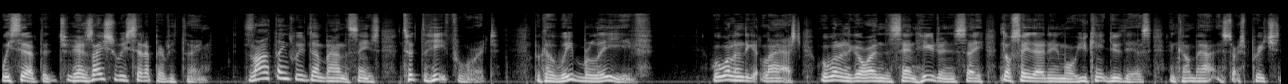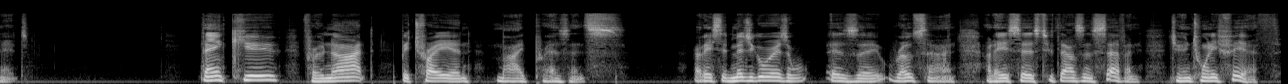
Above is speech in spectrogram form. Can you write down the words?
We set up the translation, we set up everything. There's a lot of things we've done behind the scenes, took the heat for it because we believe. We're willing to get lashed. We're willing to go into the Sanhedrin and say, don't say that anymore. You can't do this. And come back and starts preaching it. Thank you for not betraying my presence. Are they said Medjugorje is a as a road sign. Today says 2007, June 25th.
